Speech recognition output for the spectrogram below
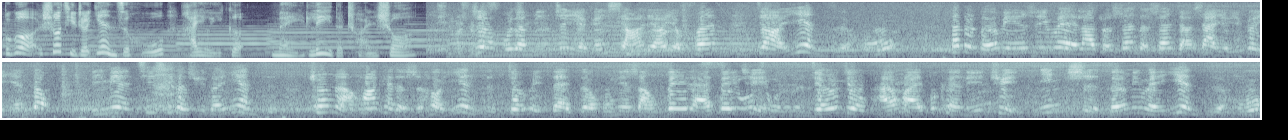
不过，说起这燕子湖，还有一个美丽的传说。这湖的名字也跟小鸟有关，叫燕子湖。它的得名是因为那座山的山脚下有一个岩洞，里面栖息着许多燕子。后，燕子就会在这湖面上飞来飞去，久久徘徊不肯离去，因此得名为燕子湖。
